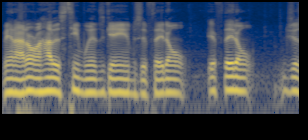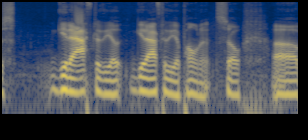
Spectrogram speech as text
man, I don't know how this team wins games if they don't if they don't just get after the get after the opponent. So, uh,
